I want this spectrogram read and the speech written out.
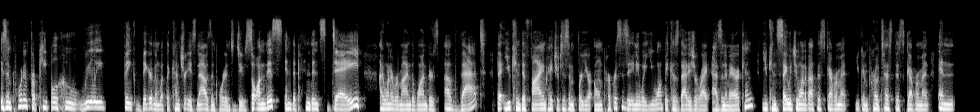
is important for people who really think bigger than what the country is now is important to do. So on this Independence Day, I want to remind the wonders of that that you can define patriotism for your own purposes in any way you want because that is your right as an American. You can say what you want about this government, you can protest this government and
